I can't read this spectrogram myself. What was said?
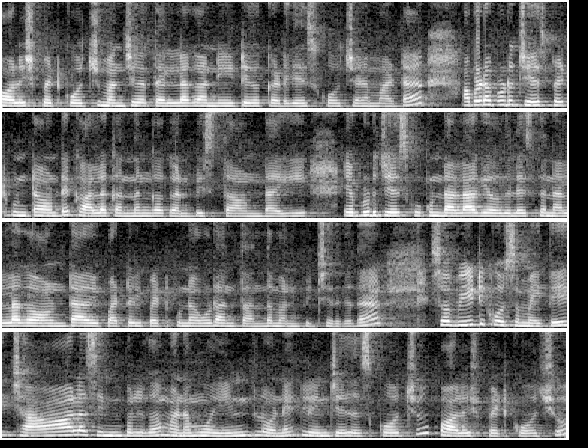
పాలిష్ పెట్టుకోవచ్చు మంచిగా తెల్లగా నీట్గా కడిగేసుకోవచ్చు అనమాట అప్పుడప్పుడు చేసి పెట్టుకుంటా ఉంటే కాళ్ళకు అందంగా కనిపిస్తూ ఉంటాయి. ఎప్పుడు చేసుకోకుండా అలాగే వదిలేస్తే నల్లగా ఉంటే అవి పట్టీలు పెట్టుకున్నా కూడా అంత అందం అనిపించదు కదా. సో వీటి కోసం అయితే చాలా సింపుల్గా మనము ఇంట్లోనే క్లీన్ చేసేసుకోవచ్చు పాలిష్ పెట్టుకోవచ్చు.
